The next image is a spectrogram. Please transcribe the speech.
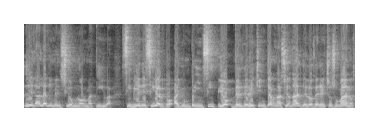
le da la dimensión normativa. Si bien es cierto, hay un principio del derecho internacional de los derechos humanos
